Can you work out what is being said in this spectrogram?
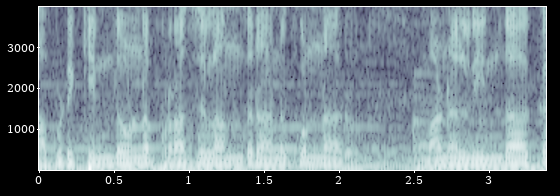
అప్పుడు కింద ఉన్న ప్రజలందరూ అనుకున్నారు మనల్ని ఇందాక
